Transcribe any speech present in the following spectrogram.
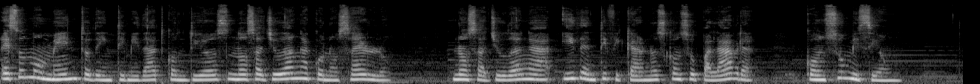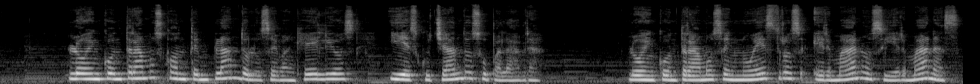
Esos momentos de intimidad con Dios nos ayudan a conocerlo, nos ayudan a identificarnos con su palabra, con su misión. Lo encontramos contemplando los evangelios y escuchando su palabra. Lo encontramos en nuestros hermanos y hermanas,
